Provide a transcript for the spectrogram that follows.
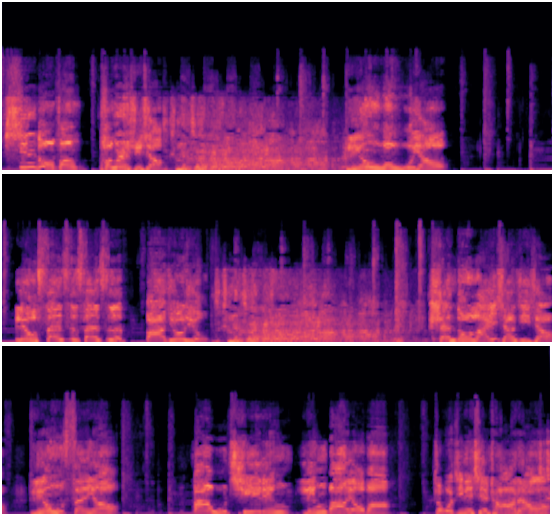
新东方烹饪学校，零五五幺六三四三四八九九。山东蓝翔技校，零五三幺。八五七零零八幺八，这我今天现查的啊。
